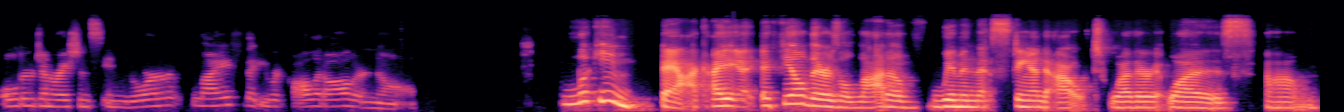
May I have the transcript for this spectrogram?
older generations in your life that you recall at all, or no? Looking back, I, I feel there's a lot of women that stand out, whether it was, um,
